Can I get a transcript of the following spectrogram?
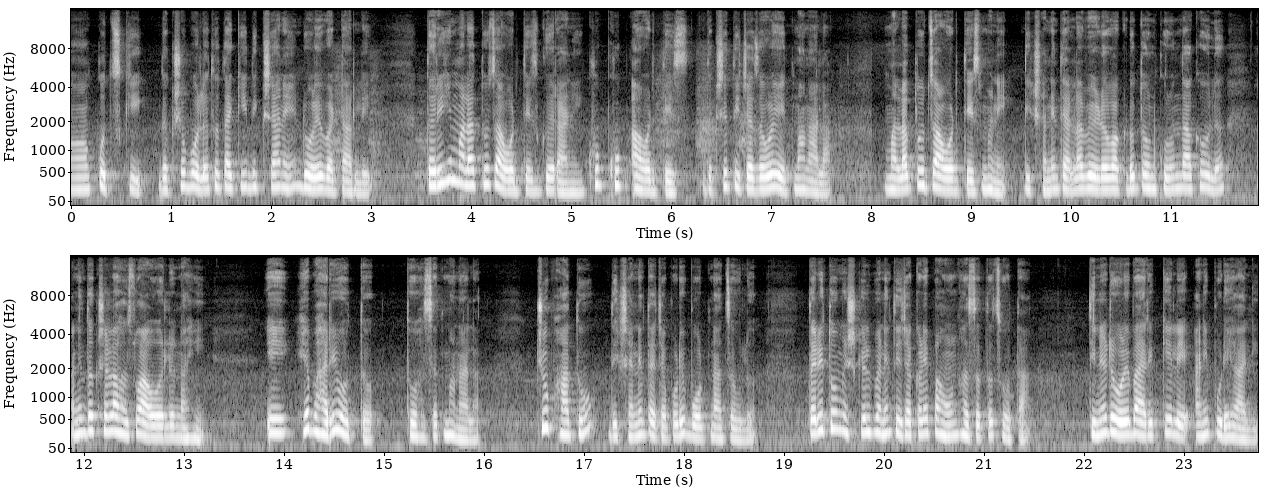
कुचकी. दक्ष बोलत होता की दीक्षाने डोळे वटारले. तरीही मला तूच आवडतेस ग राणी. खूप खूप आवडतेस. दक्ष तिच्याजवळ येत म्हणाला. मला तूच आवडतेस म्हणे. दीक्षाने त्याला वेडं वाकडं तोंड करून दाखवलं आणि दक्षला हसू आवरलं नाही. ए हे भारी होतं तो हसत म्हणाला. चूप हा तू. दीक्षाने त्याच्यापुढे बोट नाचवलं. तरी तो मिश्किलपणे तिच्याकडे पाहून हसतच होता. तिने डोळे बारीक केले आणि पुढे आली.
